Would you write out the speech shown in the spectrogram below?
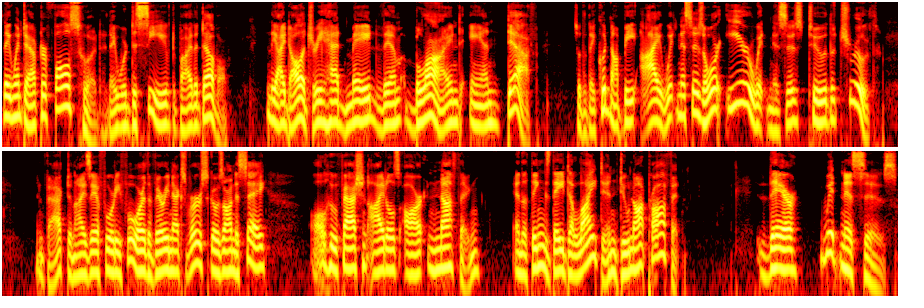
They went after falsehood. They were deceived by the devil. The idolatry had made them blind and deaf, so that they could not be eyewitnesses or ear witnesses to the truth. In fact, in Isaiah 44, the very next verse goes on to say, All who fashion idols are nothing, and the things they delight in do not profit. They're witnesses.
